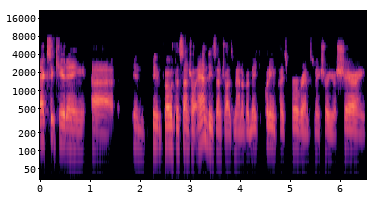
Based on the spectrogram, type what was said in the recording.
executing uh, in, in both a central and decentralized manner, but make, putting in place programs to make sure you're sharing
